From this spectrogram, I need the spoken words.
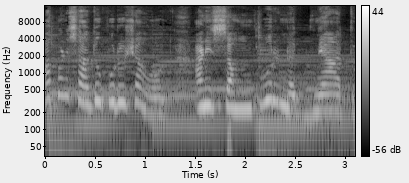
आपण साधू पुरुष आहोत आणि संपूर्ण ज्ञात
